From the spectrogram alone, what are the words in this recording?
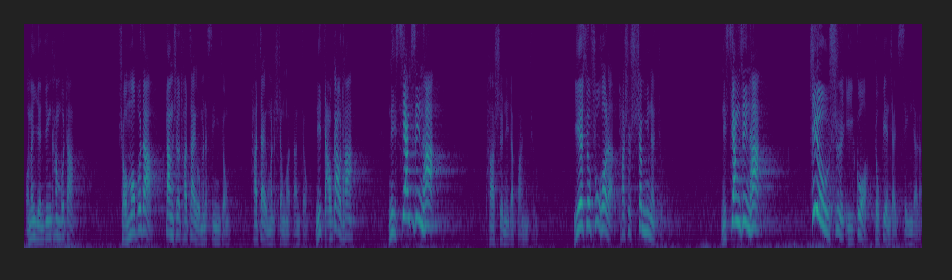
我们眼睛看不到，手摸不到，但是他在我们的心中，他在我们的生活当中。你祷告他，你相信他，他是你的帮助。耶稣复活了，他是生命的主。你相信他，旧事已过，都变成新的了。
